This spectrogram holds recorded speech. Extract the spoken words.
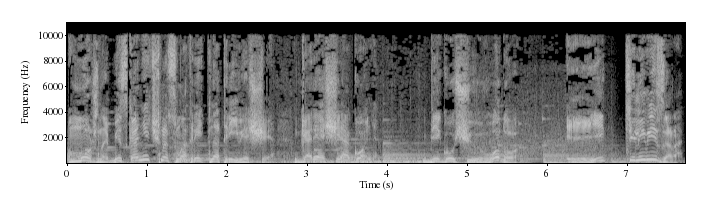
Можно бесконечно смотреть на три вещи. Горящий огонь, бегущую воду и телевизор –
